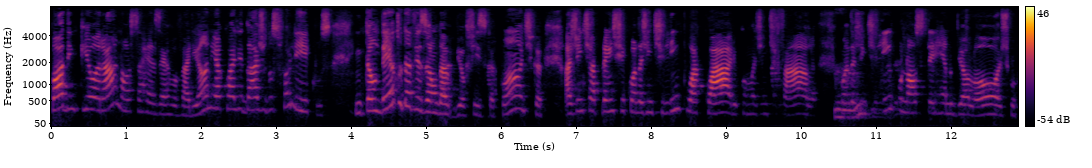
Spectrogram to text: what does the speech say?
podem piorar a nossa reserva ovariana e a qualidade dos folículos. Então, dentro da visão da biofísica quântica, a gente aprende que quando a gente limpa o aquário, como a gente fala, uhum. quando a uhum. gente limpa o nosso terreno biológico,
